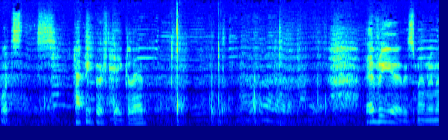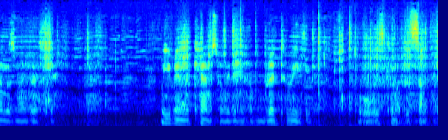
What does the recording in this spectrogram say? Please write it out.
What's this? Happy birthday, Gleb. Every year, this man remembers my birthday. Even in the camps when we didn't have bread to eat, he'd always come up with something.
